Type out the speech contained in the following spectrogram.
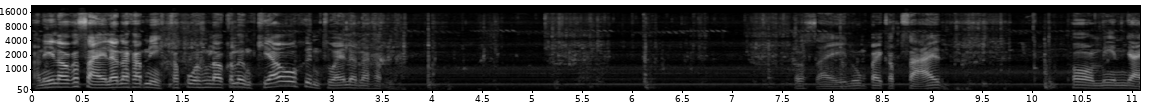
อันนี้เราก็ใส่แล้วนะครับ นี่ข้าวโพดของเราก็เริ่มเคี้ยวขึ้นสวยแล้วนะครับเราใส่ลงไปกับสายท่อเมนใหญ่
